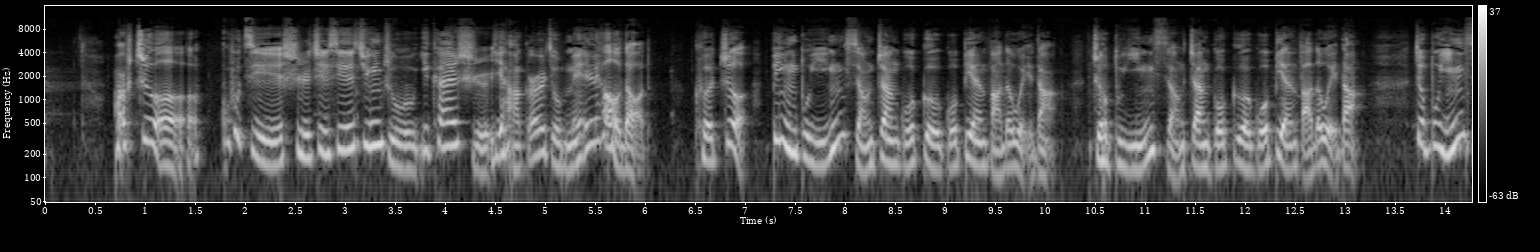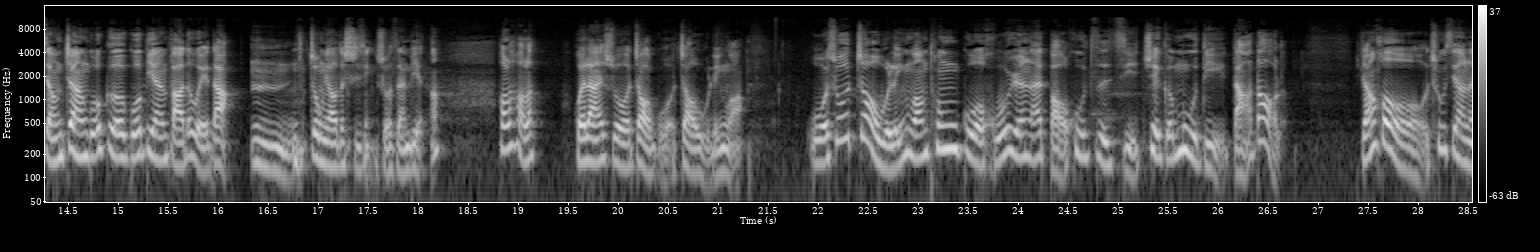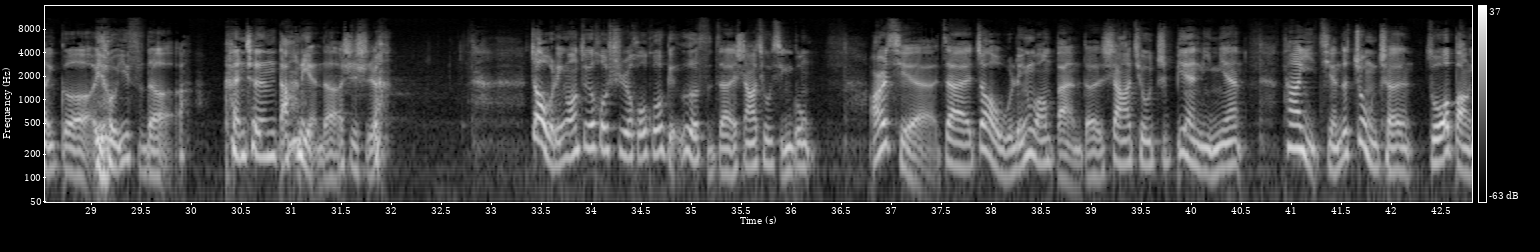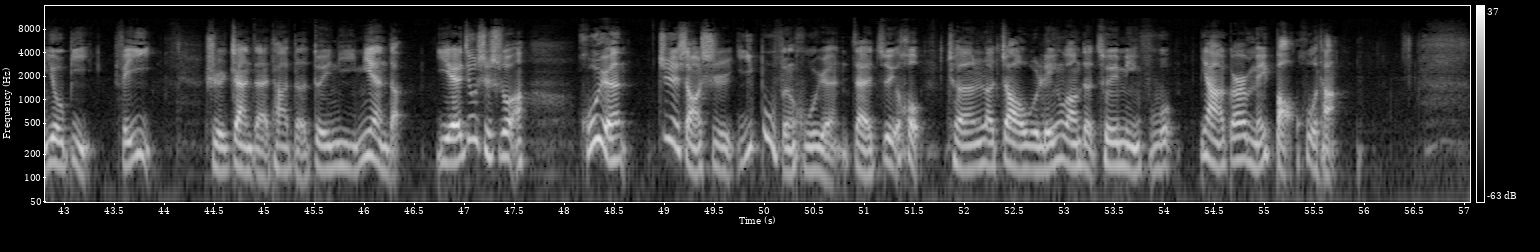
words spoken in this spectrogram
而这估计是这些君主一开始压根儿就没料到的。可这并不影响战国各国变法的伟大，这不影响战国各国变法的伟大。这不影响战国各国变法的伟大。嗯，重要的事情说三遍啊。好了好了，回来说赵国赵武灵王。我说赵武灵王通过胡人来保护自己，这个目的达到了。然后出现了一个有意思的、堪称打脸的事实：赵武灵王最后是活活给饿死在沙丘行宫。而且在赵武灵王版的沙丘之变里面，他以前的重臣左膀右臂。肥义是站在他的对立面的，也就是说啊，胡人至少是一部分胡人在最后成了赵武灵王的催命符，压根儿没保护他。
